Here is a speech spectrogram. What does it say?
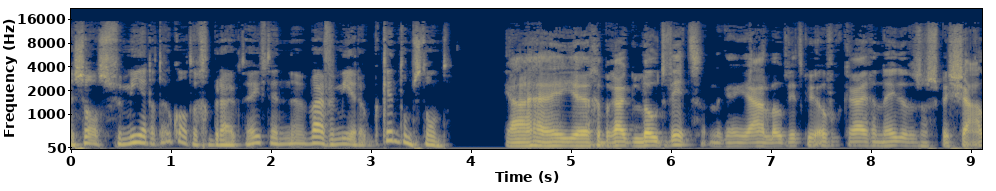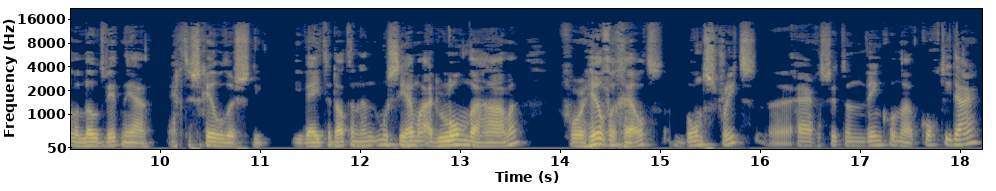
zoals Vermeer dat ook altijd gebruikt heeft. En waar Vermeer ook bekend om stond. Ja, hij uh, gebruikt loodwit. En dan denk je, ja, loodwit kun je overal krijgen. Nee, dat is een speciale loodwit. Nou ja, echte schilders die, die weten dat. En dan moest hij helemaal uit Londen halen voor heel veel geld. Bond Street, uh, ergens zit een winkel. Nou, kocht hij daar.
